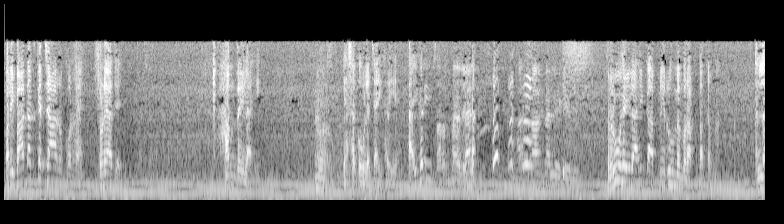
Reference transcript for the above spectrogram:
اور عبادت کے چار رکن ہیں سنیا جی۔ حمد الہی۔ یہ سکول ہے چائی کھڑی ہے۔ آئی کھڑی؟ روح الہی کا اپنی روح میں مراقبہ کرنا۔ اللہ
